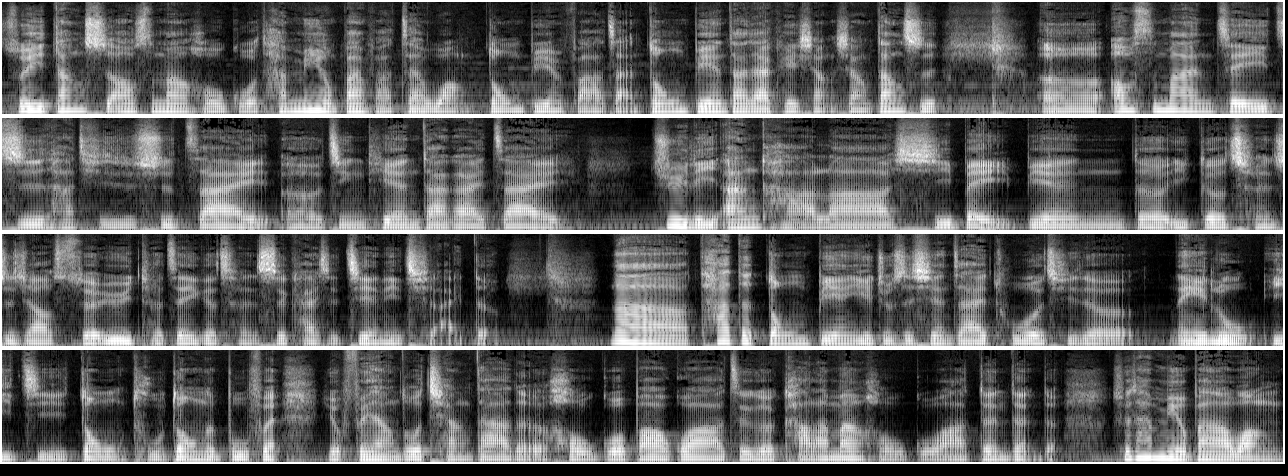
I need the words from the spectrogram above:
所以当时奥斯曼侯国它没有办法再往东边发展，东边大家可以想象，当时呃奥斯曼这一支它其实是在呃今天大概在。距离安卡拉西北边的一个城市叫随玉特这一个城市开始建立起来的。那它的东边，也就是现在土耳其的内陆以及东土东的部分，有非常多强大的侯国，包括这个卡拉曼侯国啊等等的，所以它没有办法往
